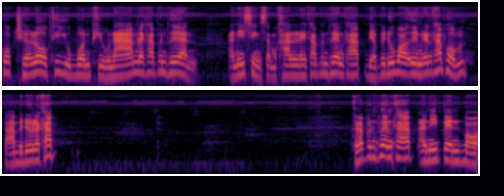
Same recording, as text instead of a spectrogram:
พวกเชื้อโรคที่อยู่บนผิวน้ำนะครับเพื่อนๆ อันนี้สิ่งสำคัญเลยครับเพื่อนๆครับเดี๋ยวไปดูบ่ออื่นกันครับผมตามไปดูแล้วครับ ครับเพื่อนๆครับ อันนี้เป็นบ่อ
